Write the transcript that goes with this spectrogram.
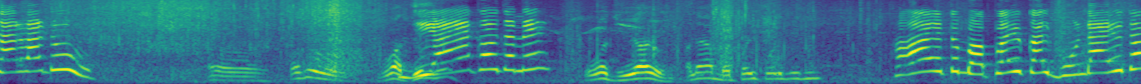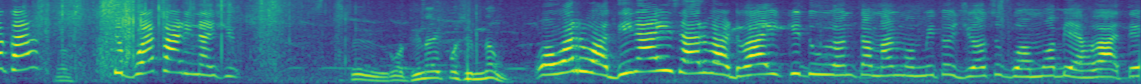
સારવાટું જી કહો તમે? ઓ જી આવ્યો અને આ બપોઈ પડી ગઈ હા એ તો બપાયું કાલ ભૂંડ આવ્યું તો કા? તો ભોય પાડી નાખ્યું. તે રોધી પછી એમને ઓવર વધી ના આવી સાર વાઢવા આવી કીધું. અને તમારી મમ્મી તો જ્યો છું ગમમાં બેહવા તે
